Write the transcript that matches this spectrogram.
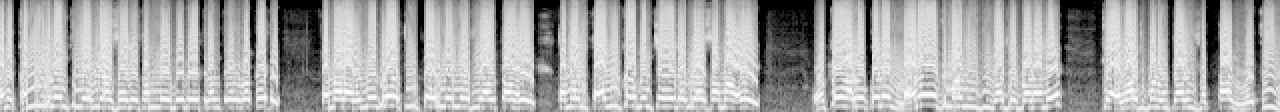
અને ખમીરવંતી અબડાસા છે તમને બે બે, ત્રણ ત્રણ વખત તમારા ઉમેદવાર ચૂંટાઈને અહીંયાથી આવતા હોય. તમારી તાલુકા પંચાયત અબડાસામાં હોય. હું તો આ લોકોને નારાયક માનું છું ભાજપવાળાને કે અવાજ પણ ઉઠાવી શકતા નથી.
